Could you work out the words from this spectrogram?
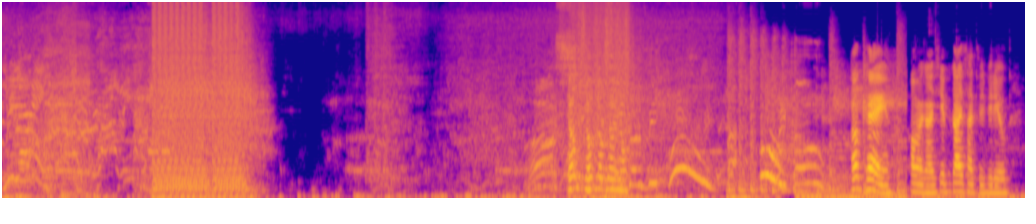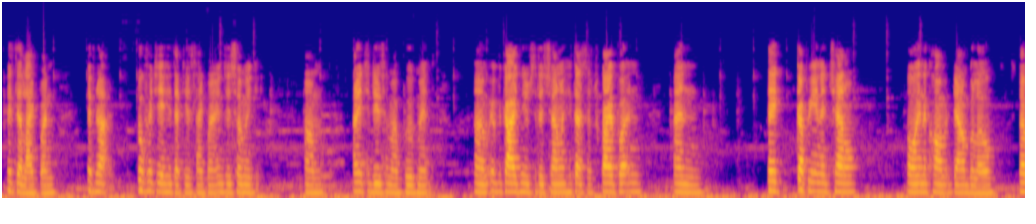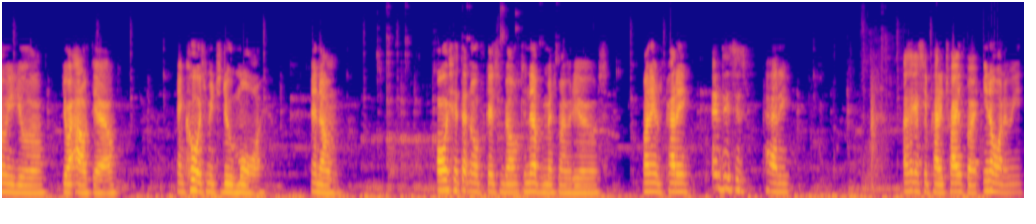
Reloading. Oh, shit. Nope, nope, nope, nope, nope. Okay. Alright guys, if you guys like this video, hit that like button. If not, don't forget to hit that dislike button and just show me um I need to do some improvement. Um if you guys new to the channel, hit that subscribe button and hit Guppy in the channel or in the comment down below. Tell me you're you're out there. Encourage me to do more. And um always hit that notification bell to never miss my videos. My name is Patty and this is Patty. I think I said Patty twice, but you know what I mean.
